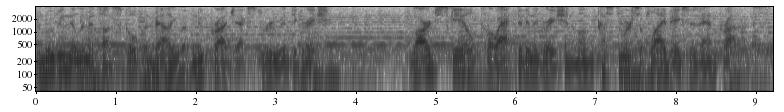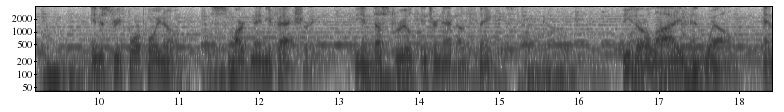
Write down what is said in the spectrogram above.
removing the limits on scope and value of new projects through integration. Large-scale proactive integration among customer supply bases and products. Industry 4.0, smart manufacturing, the industrial Internet of Things. These are alive and well and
